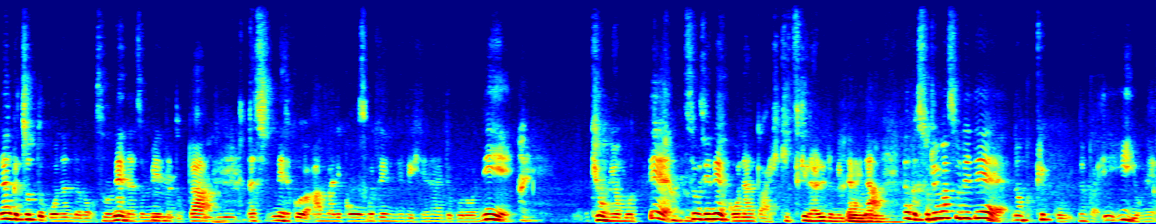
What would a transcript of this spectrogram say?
なんかちょっとこうなんだろうそのね謎めいたとか、はい私ねこうあんまりこう表に出てきてないところに興味を持ってうんそれでねこうなんか引きつけられるみたいな、うん。なんかそれはそれでなんか結構なんかいいよね。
